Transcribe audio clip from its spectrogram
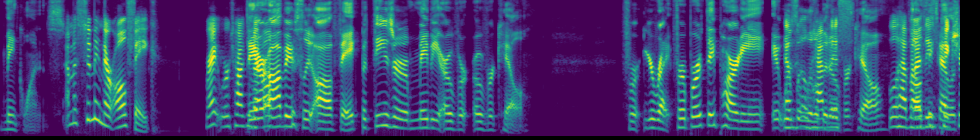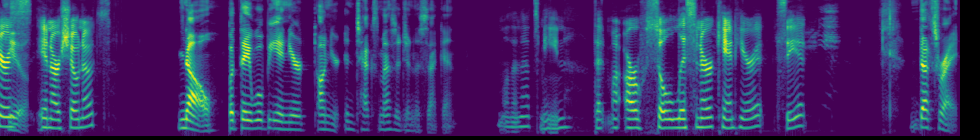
mink ones. I'm assuming they're all fake, right? We're talking They are all- obviously all fake, but these are maybe over overkill. For you're right. For a birthday party, it was a we'll little bit this- overkill. We'll have all I these think I look pictures in our show notes. No, but they will be in your on your in text message in a second. Well, then that's mean that my, our sole listener can't hear it, see it. That's right.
